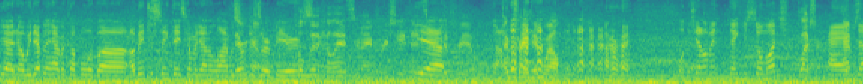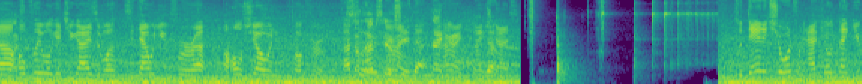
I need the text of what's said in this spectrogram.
Yeah, no, we definitely have a couple of uh, of interesting things coming down the line with there some we go. dessert beers. Political answer, and I appreciate that. Yeah. So good for you. I've trained him well. All right. Well, gentlemen, thank you so much. Pleasure. And uh, pleasure. hopefully we'll get you guys and we'll sit down with you for uh, a whole show and talk through. Absolutely, Sometimes soon. appreciate that. Thank All you. right, thanks, Yeah. guys. So Dan and Sean from Atco, thank you.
